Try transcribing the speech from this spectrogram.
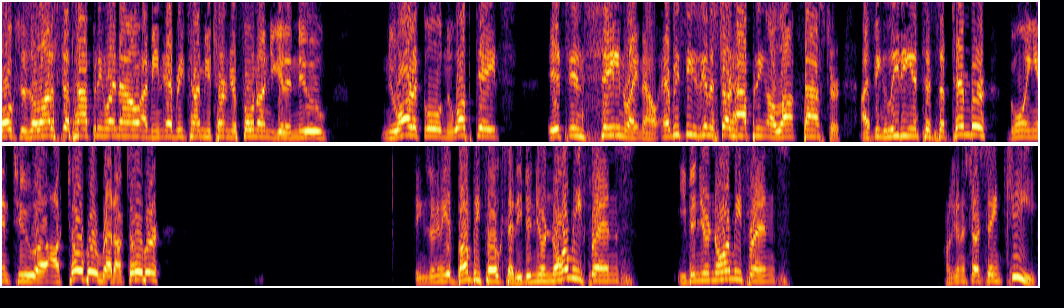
Folks, there's a lot of stuff happening right now. I mean, every time you turn your phone on, you get a new new article, new updates. It's insane right now. Everything's going to start happening a lot faster. I think leading into September, going into uh, October, Red October, things are going to get bumpy, folks. That even your normie friends, even your normie friends, are going to start saying, "Gee,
